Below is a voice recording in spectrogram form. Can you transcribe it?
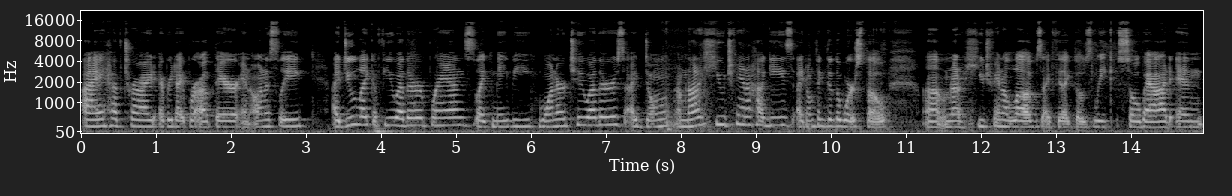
I have tried every diaper out there and honestly, I do like a few other brands, like maybe one or two others. I don't, I'm not a huge fan of Huggies. I don't think they're the worst though. Um, I'm not a huge fan of Luvs. I feel like those leak so bad. And,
